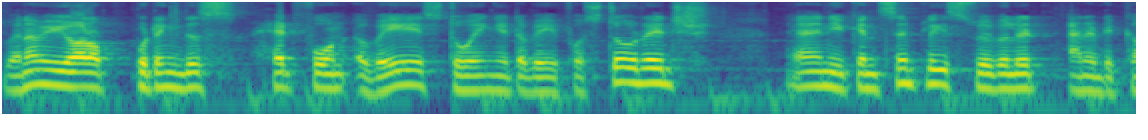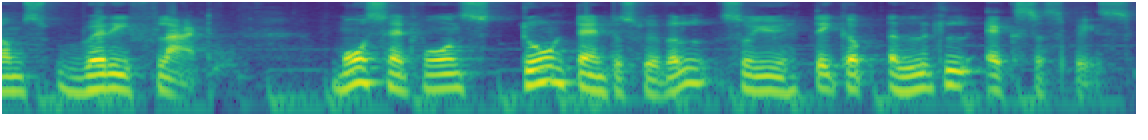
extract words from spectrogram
whenever you're putting this headphone away, stowing it away for storage, and you can simply swivel it and it becomes very flat. Most headphones don't tend to swivel, so you take up a little extra space.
